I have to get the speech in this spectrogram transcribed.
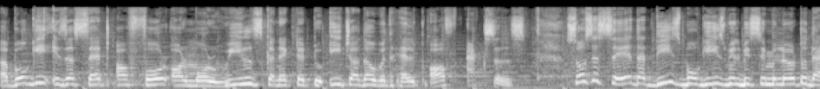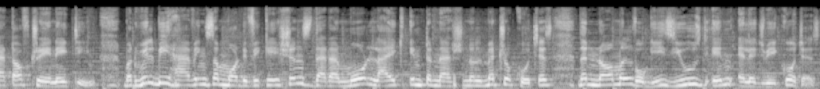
A bogie is a set of four or more wheels connected to each other with help of axles. Sources say that these bogies will be similar to that of Train 18 but will be having some modifications that are more like international metro coaches than normal bogies used in LHB coaches.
